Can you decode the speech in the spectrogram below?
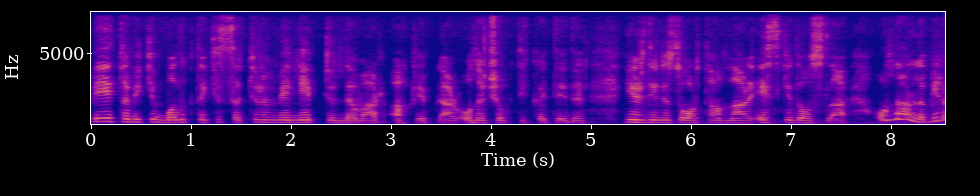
Ve tabii ki balıktaki Satürn ve Neptün de var akrepler. Ona çok dikkat edin. Girdiğiniz ortamlar, eski dostlar. Onlarla bir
